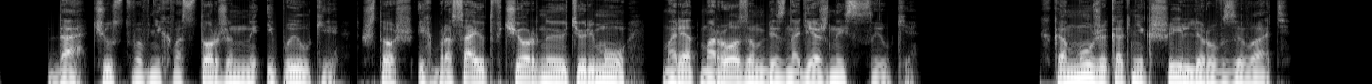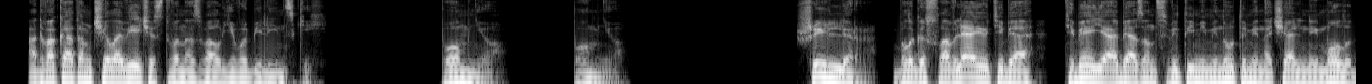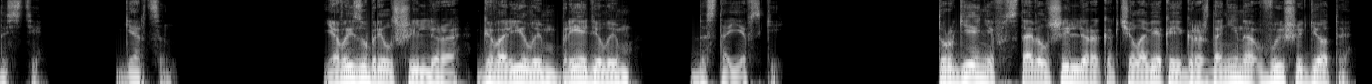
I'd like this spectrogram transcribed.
Да, чувства в них восторженны и пылки. Что ж, их бросают в черную тюрьму, морят морозом безнадежной ссылки. К кому же, как ни к Шиллеру, взывать? Адвокатом человечества назвал его Белинский. Помню, помню. Шиллер, благословляю тебя, тебе я обязан святыми минутами начальной молодости. Герцен. Я вызубрил Шиллера, говорил им, бредил им. Достоевский. Тургенев ставил Шиллера как человека и гражданина выше Гёте.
